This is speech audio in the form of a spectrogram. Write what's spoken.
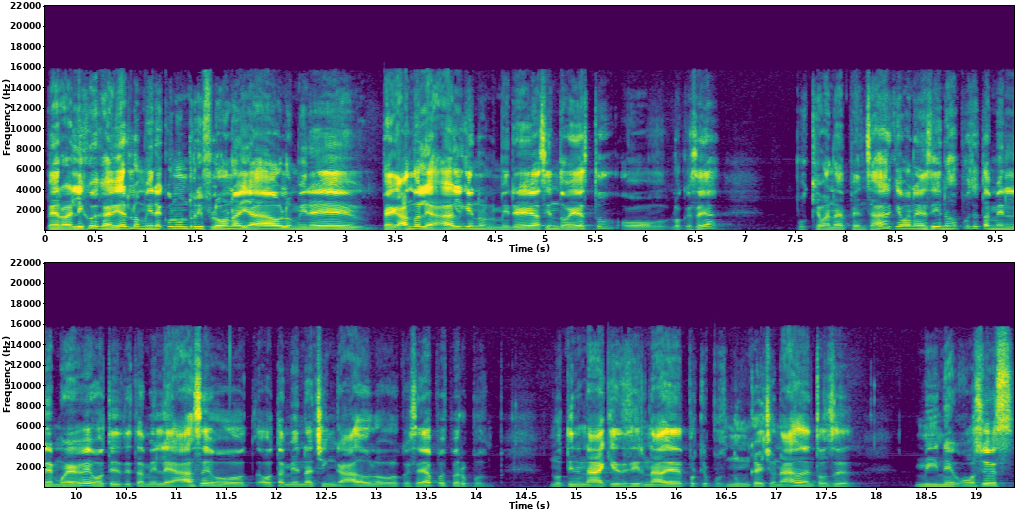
pero al hijo de Javier lo miré con un riflón allá, o lo miré pegándole a alguien, o lo miré haciendo esto, o lo que sea, pues ¿qué van a pensar? ¿Qué van a decir? No, pues también le mueve, o este también le hace, o, o también ha chingado, lo, lo que sea, pues, pero pues no tiene nada que decir nada porque pues nunca he hecho nada, entonces mi negocio es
